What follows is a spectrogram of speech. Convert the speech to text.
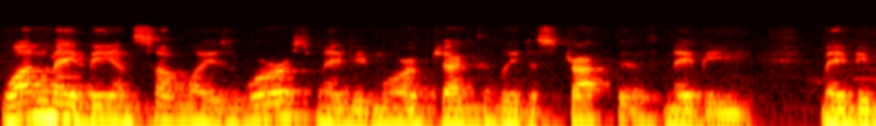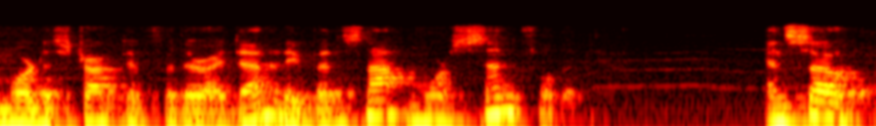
one may be in some ways worse, maybe more objectively destructive, maybe maybe more destructive for their identity, but it's not more sinful than that. And so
